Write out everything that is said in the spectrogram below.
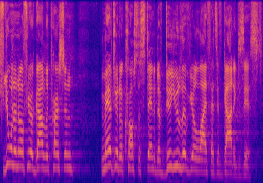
If you want to know if you're a godly person, measure it across the standard of do you live your life as if God exists?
